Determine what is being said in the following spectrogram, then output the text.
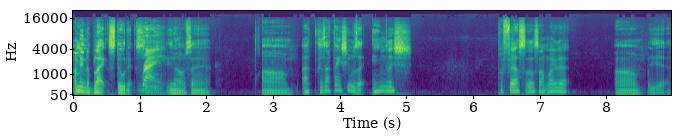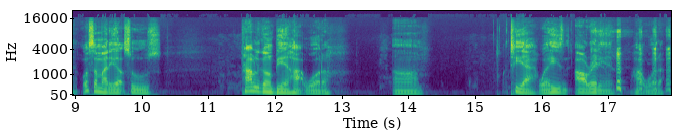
I mean the black students, Right. You know what I'm saying? Um, because I, think she was an English professor or something like that. Um, but yeah, or somebody else who's probably going to be in hot water. Um, Ti, well, he's already in hot water.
